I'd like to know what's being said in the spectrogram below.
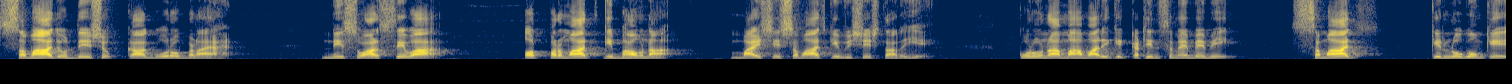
समाज और देश का गौरव बढ़ाया है। निस्वार्थ सेवा और परमात्म की भावना मायसी समाज की विशेषता रही है। कोरोना महामारी के कठिन समय में भी समाज के लोगों के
